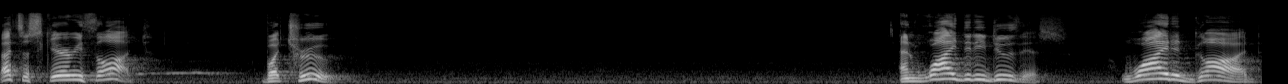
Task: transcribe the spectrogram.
That's a scary thought, but true. And why did He do this? Why did God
